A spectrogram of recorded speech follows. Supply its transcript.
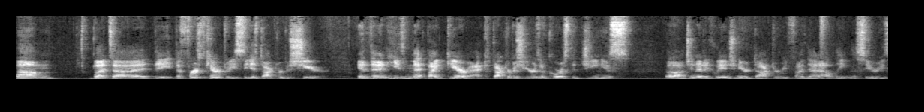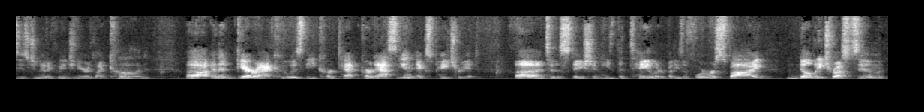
Um, But uh, the the first character you see is Doctor Bashir, and then he's met by Garak. Doctor Bashir is of course the genius. Uh, genetically engineered doctor. We find that out late in the series. He's genetically engineered like Khan. Uh, and then Garak, who is the Carta- Cardassian expatriate uh, to the station. He's the tailor, but he's a former spy. Nobody trusts him,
